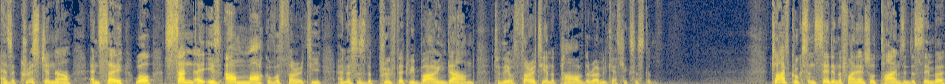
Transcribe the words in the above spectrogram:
as a Christian now and say, well, Sunday is our mark of authority, and this is the proof that we're bowing down to the authority and the power of the Roman Catholic system. Clive Cookson said in the Financial Times in December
